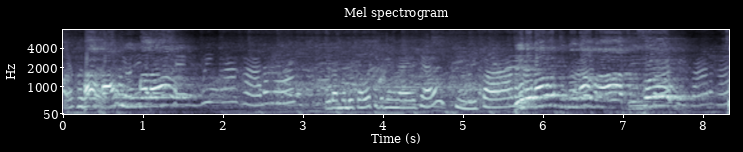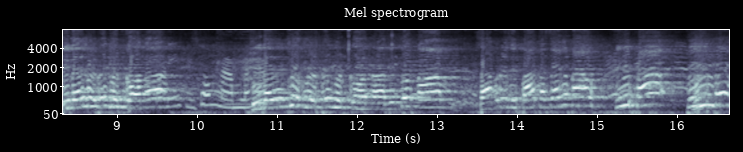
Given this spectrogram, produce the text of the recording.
แล้วเขาห้าขาวิ่งมาแล้วแข่งวิ่งห้าขานะคะ เดี๋ยวเรามาดูกันว่าจะเป็นยังไงนะคะ สีฟ้าสีนะในคะน้ำสีในน้ำมาสีส้มสีฟ้านะคะสีเหลืองหยุดให้หยุดก่อนนะตอนนี้สีส้มนำนะสีคะเหลืองเชือกหยุดให้หยุดก่อนอะสีส้มนำตามไปด้วยสีฟ้าจะแซงหรือเปล่าสีฟ้าสีส้ม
